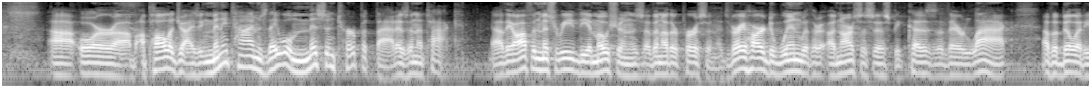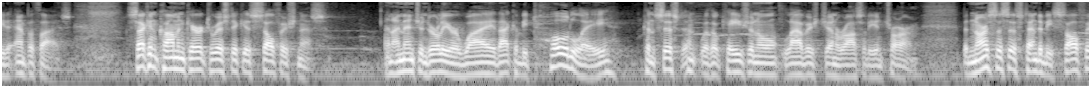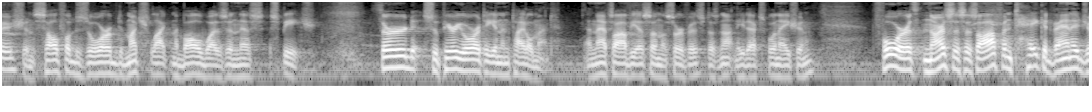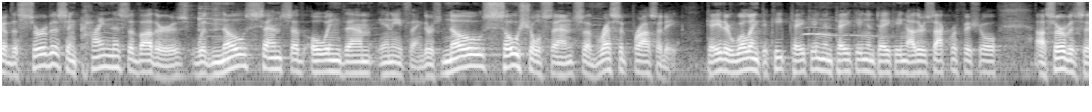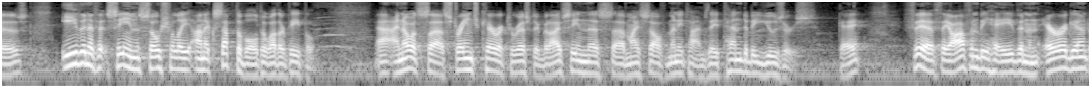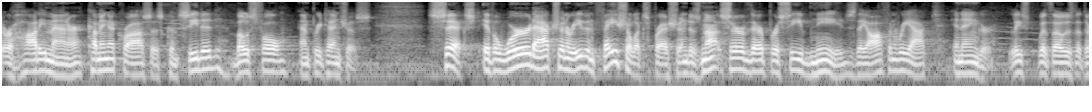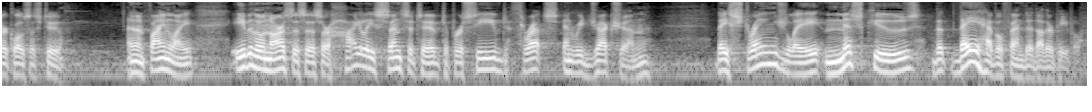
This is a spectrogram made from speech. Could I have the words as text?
uh, or uh, apologizing, many times they will misinterpret that as an attack. Uh, they often misread the emotions of another person. It's very hard to win with a, narcissist because of their lack of ability to empathize. Second common characteristic is selfishness. And I mentioned earlier why that can be totally consistent with occasional lavish generosity and charm. But narcissists tend to be selfish and self absorbed, much like Nabal was in this speech. Third, superiority and entitlement and that's obvious on the surface, does not need explanation. Fourth, narcissists often take advantage of the service and kindness of others with no sense of owing them anything. There's no social sense of reciprocity. Okay, they're willing to keep taking and taking and taking other sacrificial uh, services, even if it seems socially unacceptable to other people. Uh, I know it's a strange characteristic, but I've seen this uh, myself many times. They tend to be users. Okay? Fifth, they often behave in an arrogant or haughty manner, coming across as conceited, boastful, and pretentious. Sixth, if a word, action, or even facial expression does not serve their perceived needs, they often react in anger, at least with those that they're closest to. And then finally, even though narcissists are highly sensitive to perceived threats and rejection, they strangely miscues that they have offended other people.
